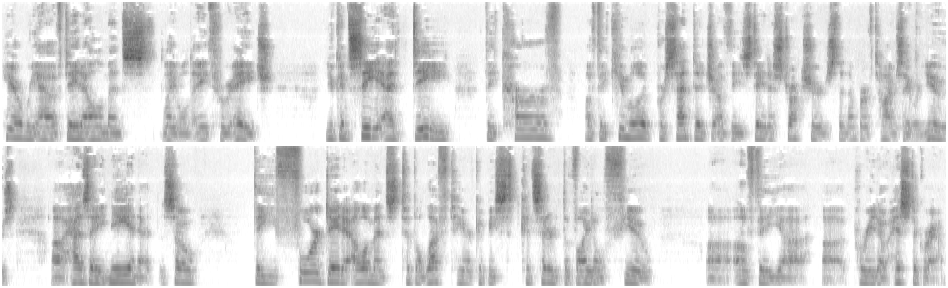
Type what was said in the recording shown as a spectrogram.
here we have data elements labeled A through H. You can see at D the curve of the cumulative percentage of these data structures, the number of times they were used, uh, has a knee in it. So the four data elements to the left here could be considered the vital few uh, of the uh, uh Pareto histogram.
